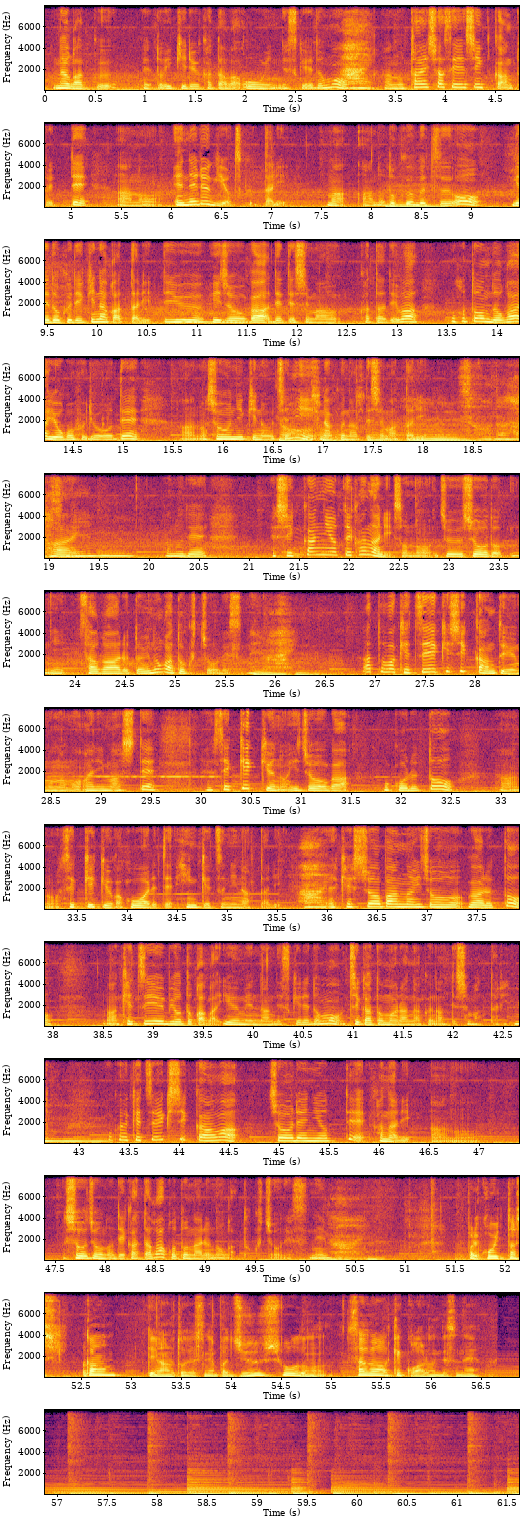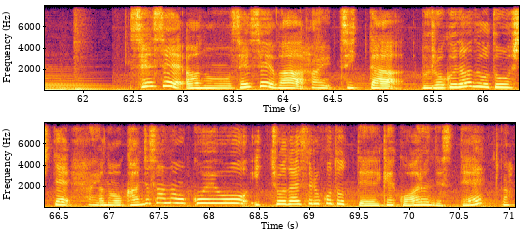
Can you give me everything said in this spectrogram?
長くえっと、生きる方が多いんですけれども、はい、あの代謝性疾患といってあのエネルギーを作ったり、まあ、あの毒物を解毒できなかったりっていう異常が出てしまう方では、うん、ほとんどが予後不良であの小児期のうちに亡くなってしまったり。はい、なので疾患によってかなりその重症度に差があるというのが特徴ですね。はい、あとは血液疾患というものもありまして赤血球の異常が起こるとあの赤血球が壊れて貧血になったり、はい、血小板の異常があると、まあ、血友病とかが有名なんですけれども血が止まらなくなってしまったりとこれ血液疾患は症例によってかなりあの症状の出方が異なるのが特徴ですね。はい、やっぱりこういった疾患ってなるとですねやっぱり重症度の差が結構あるんですね。先生あの先生は、はい、ツイッターブログなどを通して、はい、あの患者さんのお声を一頂戴することって結構あるんですって？あ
